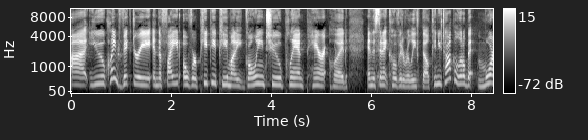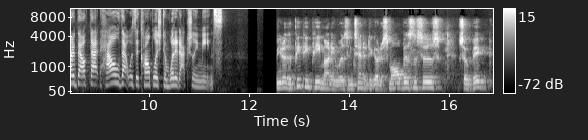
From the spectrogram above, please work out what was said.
Uh, you claimed victory in the fight over PPP money going to Planned Parenthood in the Senate COVID relief bill. Can you talk a little bit more about that, how that was accomplished, and what it actually means? You know, the PPP money was intended to go to small businesses, so big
